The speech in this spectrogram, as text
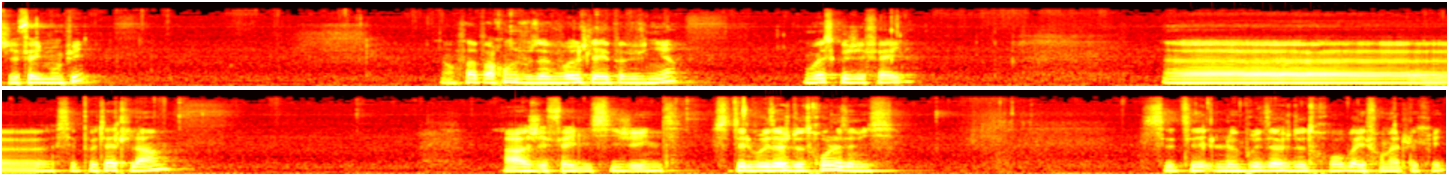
J'ai failli mon puits. Alors ça par contre je vous avouerai que je l'avais pas vu venir. Où est-ce que j'ai fail Euh, C'est peut-être là. Ah j'ai fail ici, j'ai int. C'était le brisage de trop les amis. C'était le brisage de trop, bah il faut mettre le crit.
